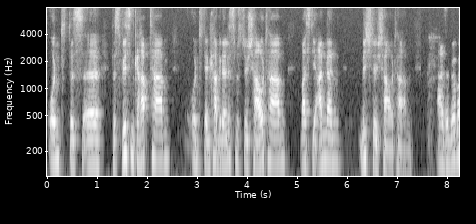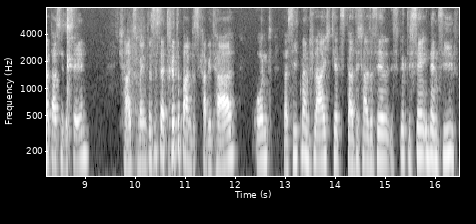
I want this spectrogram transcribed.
und das, äh, das Wissen gehabt haben und den Kapitalismus durchschaut haben, was die anderen nicht durchschaut haben. Also nur mal, das sehen. Ich halte es mal, das ist der dritte Band, das Kapital. Und da sieht man vielleicht jetzt, dass ich also sehr, ist wirklich sehr intensiv,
